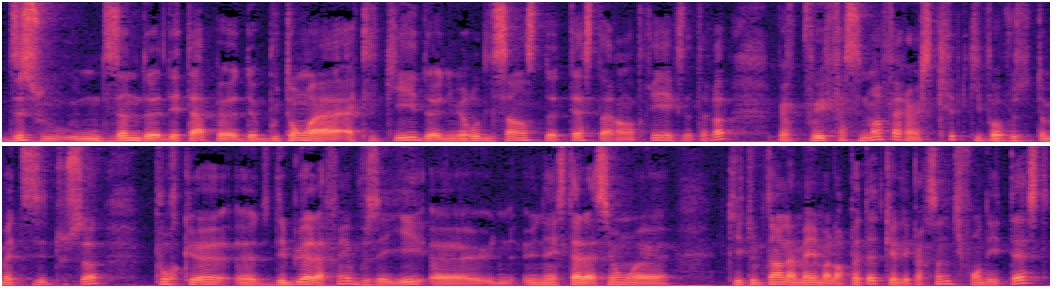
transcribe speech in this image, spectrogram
10 ou une dizaine d'étapes, de boutons à, cliquer, de numéros de licence, de tests à rentrer, etc. Ben, vous pouvez facilement faire un script qui va vous automatiser tout ça pour que du début à la fin, vous ayez une, installation qui est tout le temps la même. Alors peut-être que les personnes qui font des tests,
